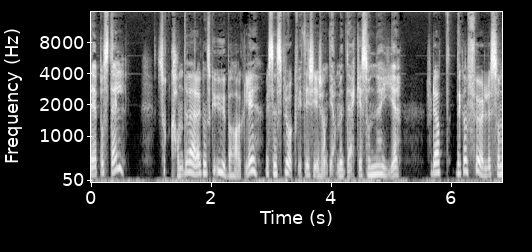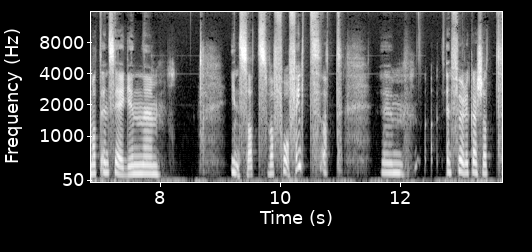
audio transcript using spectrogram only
det på stell, så kan det være ganske ubehagelig hvis en språkviter sier sånn ja, men det er ikke så nøye. Fordi at det kan føles som at ens egen um, innsats var fåfengt. At um, en føler kanskje at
